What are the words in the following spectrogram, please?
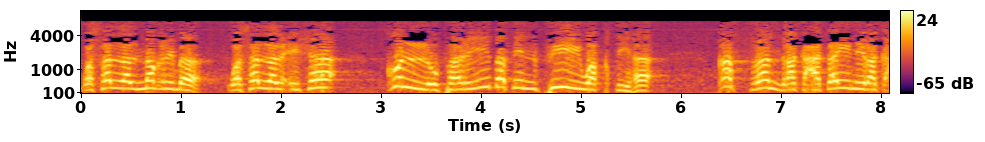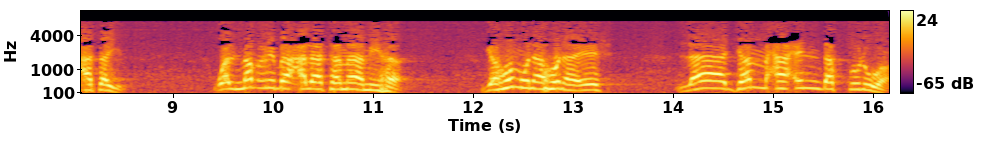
وصلى المغرب وصلى العشاء كل فريضة في وقتها. قصرا ركعتين ركعتين. والمغرب على تمامها. يهمنا هنا إيش؟ لا جمع عند الطلوع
